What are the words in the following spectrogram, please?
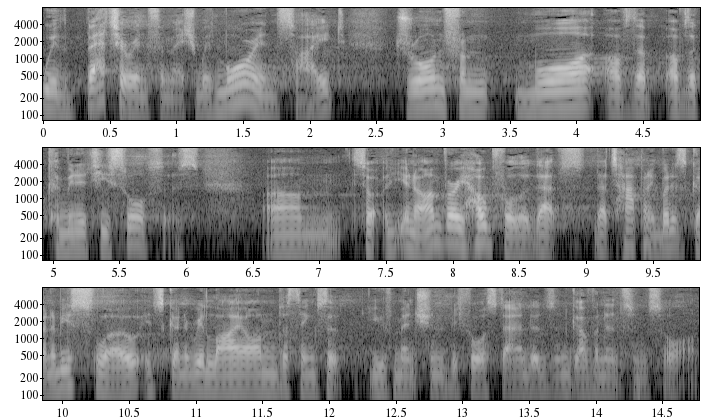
with better information, with more insight, drawn from more of the, of the community sources. Um, so, you know, I'm very hopeful that that's, that's happening, but it's going to be slow. It's going to rely on the things that you've mentioned before, standards and governance and so on.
